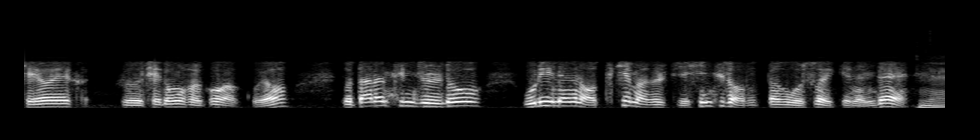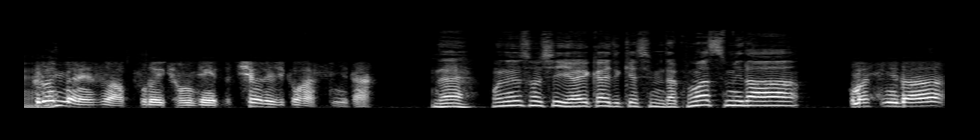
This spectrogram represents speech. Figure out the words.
제어에 그 제동을 걸 것 같고요. 또 다른 팀들도 우리은행을 어떻게 막을지 힌트를 얻었다고 볼 수가 있겠는데, 네. 그런 면에서 앞으로의 경쟁이 더 치열해질 것 같습니다. 네. 오늘 소식 여기까지 듣겠습니다. 고맙습니다. 고맙습니다.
